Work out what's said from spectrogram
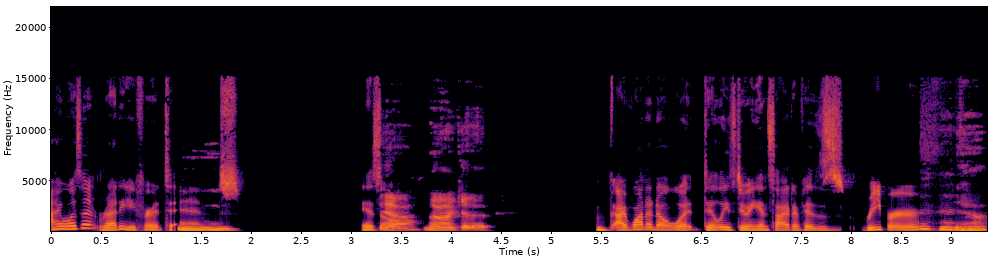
I wasn't ready for it to end. Mm. Is yeah, no, I get it. I want to know what Dilly's doing inside of his Reaper. Mm-hmm. Yeah,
